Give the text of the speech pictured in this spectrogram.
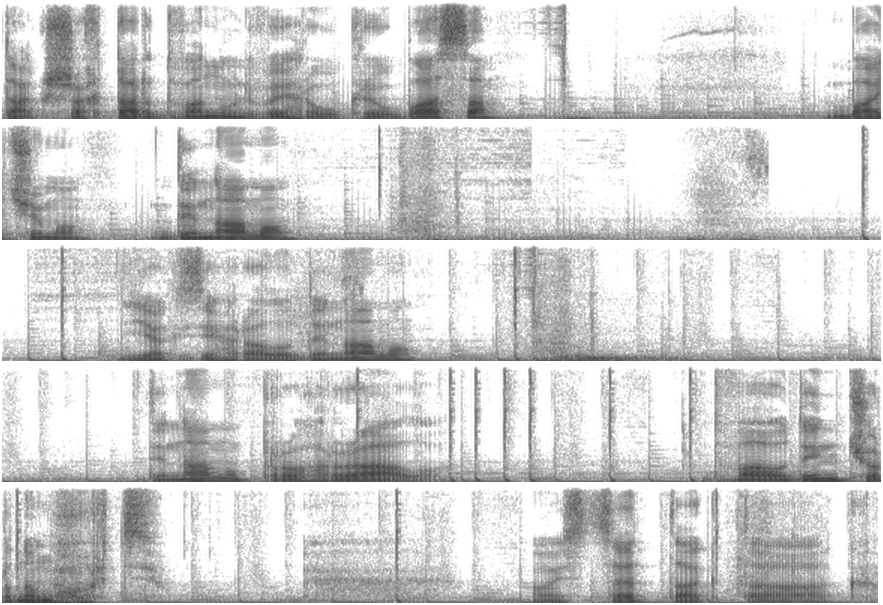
Так, Шахтар 2-0 виграв у Кривбаса. Бачимо. Динамо. Як зіграло Динамо. Динамо програло. 2-1 Чорноморцю. Ось це так так.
